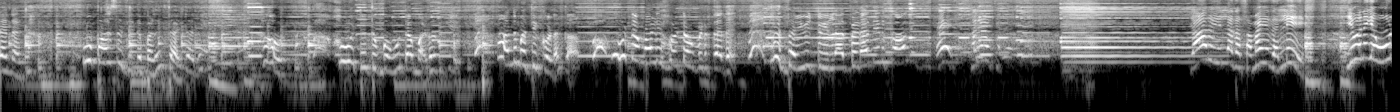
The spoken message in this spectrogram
ನನ್ನ ಉಪವಾಸದಿಂದ ಬಳಲ್ತಾ ಇದ್ದಾನೆ. ಹೌದು ಹೊಟ್ಟೆ ತುಂಬ ಊಟ ಮಾಡೋದಕ್ಕೆ ಅನುಮತಿ ಕೊಡಕ ಊಟ ಮಾಡಿ ಹೊರಟೋಗ್ಬಿಡ್ತಾನೆ. ದಯವಿಟ್ಟು ಇಲ್ಲ ಬೇಡ ನೀನು. ಯಾರು ಇಲ್ಲದ ಸಮಯದಲ್ಲಿ ಇವನಿಗೆ ಊಟ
